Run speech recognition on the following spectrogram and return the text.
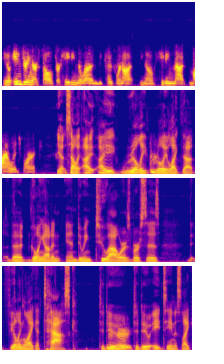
you know injuring ourselves or hating the run because we're not you know hitting that mileage mark. Yeah, Sally, I, I really, really like that. The going out and, and doing two hours versus feeling like a task to do Mm-hmm. to do 18. It's like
